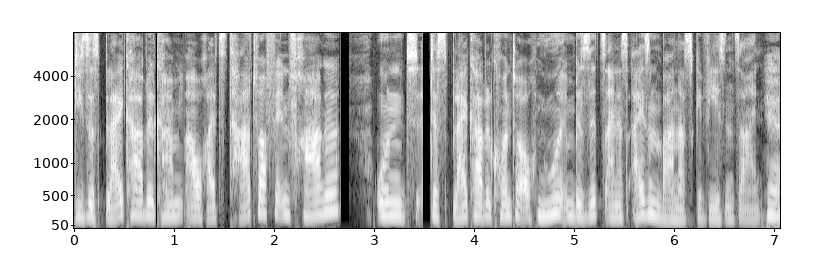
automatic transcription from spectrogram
Dieses Bleikabel kam auch als Tatwaffe in Frage und das Bleikabel konnte auch nur im Besitz eines Eisenbahners gewesen sein, Ja.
